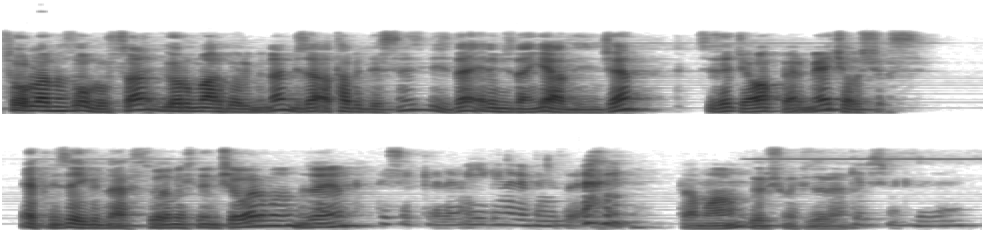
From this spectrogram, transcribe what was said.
Sorularınız olursa yorumlar bölümünden bize atabilirsiniz. Biz de elimizden geldiğince size cevap vermeye çalışırız. Hepinize iyi günler. Söylemek istediğim bir şey var mı Müzeyyen? Teşekkür ederim. İyi günler hepinize. Tamam. Görüşmek üzere. Görüşmek üzere.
